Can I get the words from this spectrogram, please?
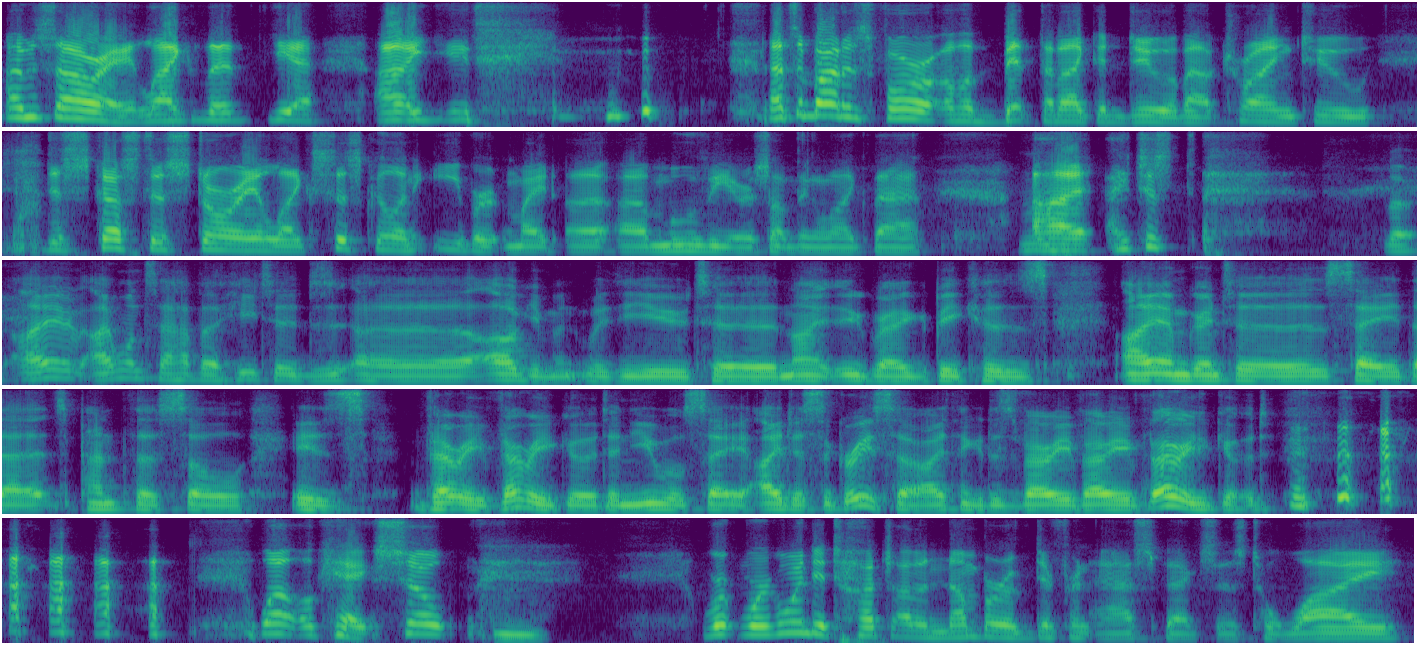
I'm sorry. Like that. Yeah, I. It, that's about as far of a bit that I could do about trying to discuss this story like Siskel and Ebert might uh, a movie or something like that. Mm. I I just look. I I want to have a heated uh, argument with you tonight, Greg, because I am going to say that Panther Soul is very very good, and you will say I disagree, sir. I think it is very very very good. well, okay, so. Mm. We're, we're going to touch on a number of different aspects as to why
